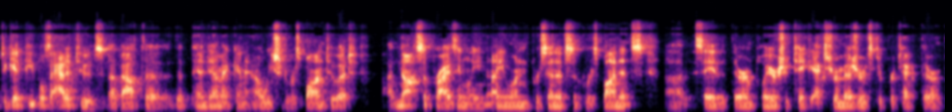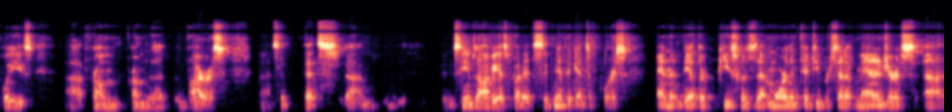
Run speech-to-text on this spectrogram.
to get people's attitudes about the, the pandemic and how we should respond to it. Uh, not surprisingly, 91% of respondents uh, say that their employer should take extra measures to protect their employees uh, from, from the virus. Uh, so that's um, seems obvious, but it's significant, of course. And the other piece was that more than 50% of managers uh,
